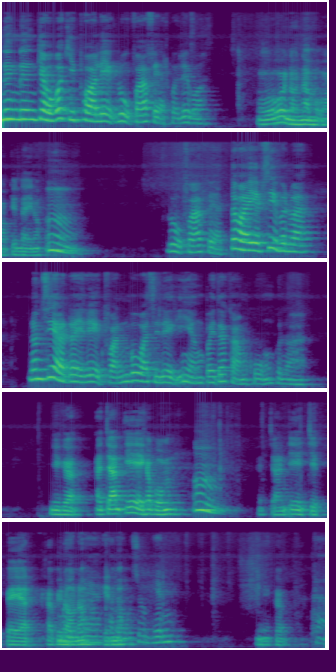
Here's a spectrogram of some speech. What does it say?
หนึ่งหนึ่งเจ้าว่าคิดพอเลขลูกฟ้าแฝดข่อยเลยบ่โอ้ยเนอนนำมาออกจนไหนเนาะอืมลูกฟ้าแฝดแต่ว่า FC เพิ่นว่าน้ำเสียได้เลขฝันบ่ว่าสิเลขอีหยังไปแต่ขามโขงเพิ่นว่านี่ก็อาจารย์เอครับผม อืมอาจารย์เอเจ็ดแปดครับพี่น้องเนาะเห็นบ่บ่ท่านผู้ชมเห็นนี่ครับ ค่ะ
